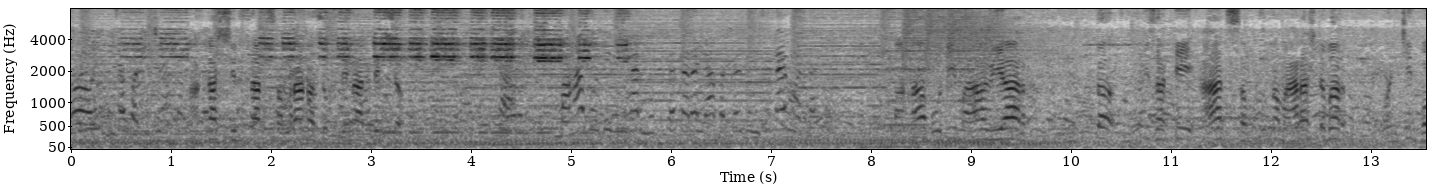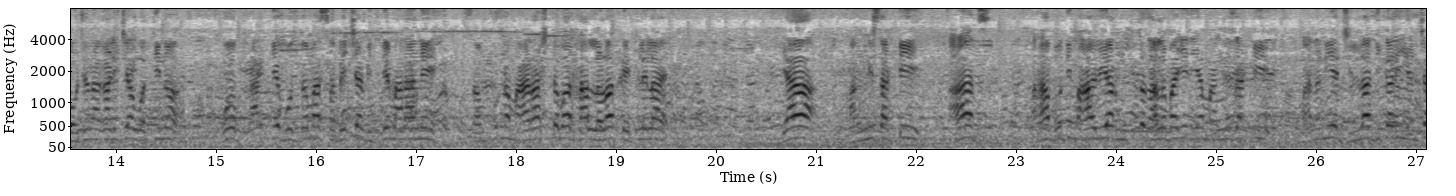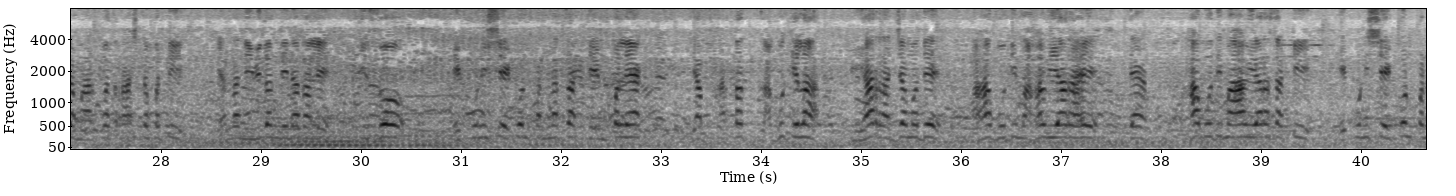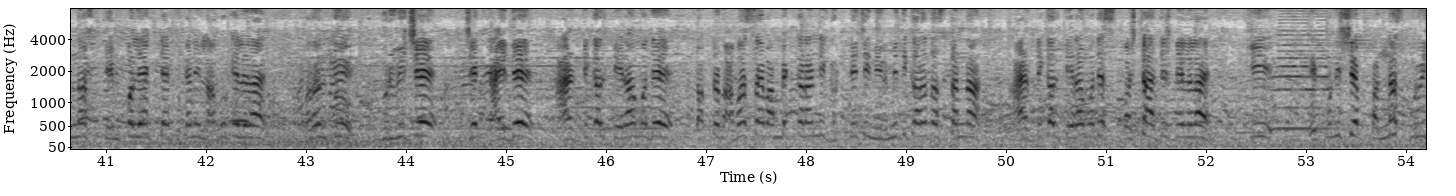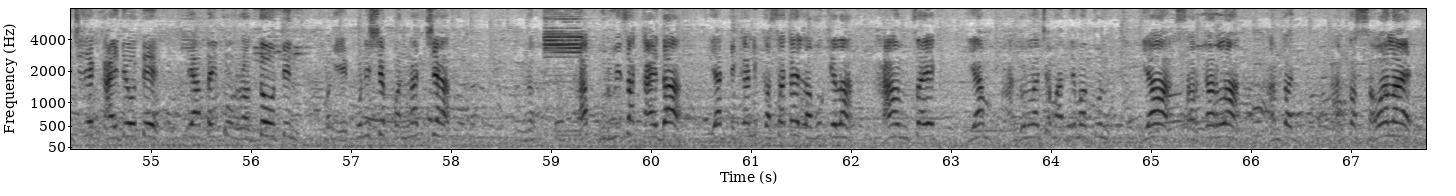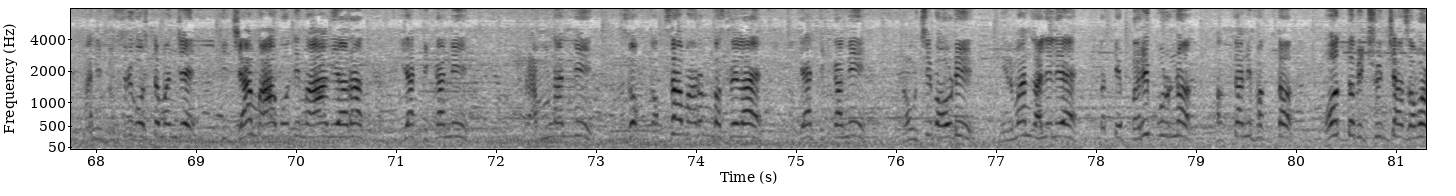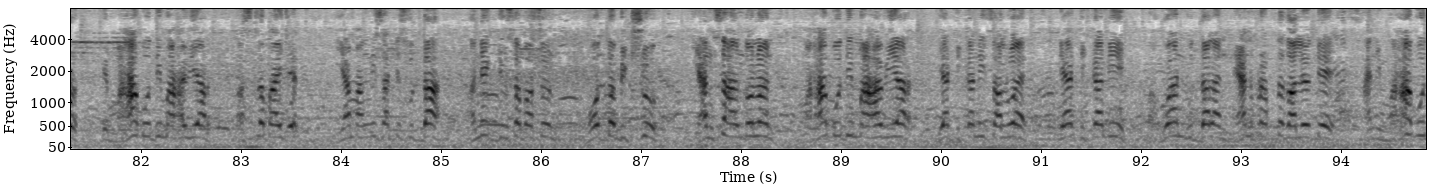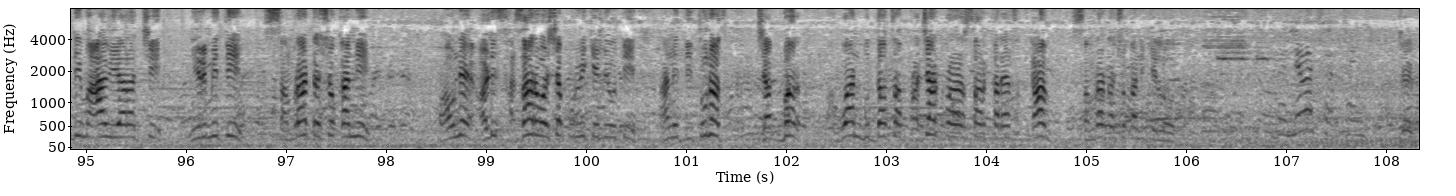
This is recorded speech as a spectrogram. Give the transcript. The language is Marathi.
आकाश शिरसाट सम्राट अशोक सेना अध्यक्ष महाबोधी महाविहार मुक्त करा मुक्तीसाठी आज संपूर्ण महाराष्ट्रभर वंचित बहुजन आघाडीच्या वतीनं व भारतीय बौद्धमा सभेच्या विद्यमानाने संपूर्ण महाराष्ट्रभर हा लढा पेटलेला आहे. या मागणीसाठी आज महाबोधी महाविहार मुक्त झालं पाहिजे. या मागणीसाठी माननीय जिल्हाधिकारी यांच्या मार्फत राष्ट्रपती यांना निवेदन देण्यात आले की जो एकोणीसशे एकोणपन्नासचा टेम्पल ॲक्ट या भारतात लागू केला बिहार राज्यामध्ये महाबोधी महाविहार आहे त्या महाबोधी महाविहारासाठी एकोणीसशे एकोणपन्नास टेम्पल ॲक्ट त्या ठिकाणी लागू केलेला आहे. परंतु पूर्वीचे जे कायदे आर्टिकल तेरामध्ये डॉक्टर बाबासाहेब आंबेडकरांनी घटनेची निर्मिती करत असताना आर्टिकल तेरामध्ये स्पष्ट आदेश दिलेला आहे की एकोणीसशे पन्नास पूर्वीचे जे कायदे होते ते आता इथून रद्द होतील. मग एकोणीसशे पन्नासच्या हा पूर्वीचा कायदा या ठिकाणी कसा काय लागू केला हा आमचा एक या आंदोलनाच्या माध्यमातून या सरकारला आमचा आमचा सवाल आहे. आणि दुसरी गोष्ट म्हणजे की ज्या महाबोधी महाविहारात या ठिकाणी ब्राह्मणांनी जो कब्जा मारून बसलेला आहे त्या ठिकाणी नवची बावडी निर्माण झालेली आहे. तर ते परिपूर्ण फक्त आणि फक्त बौद्ध भिक्षूंच्या जवळ ते महाबोधी महाविहार असलं पाहिजे. या मागणीसाठी सुद्धा अनेक दिवसापासून बौद्ध भिक्षू यांचं आंदोलन महाबोधी महाविहार या ठिकाणी चालू आहे. त्या ठिकाणी भगवान बुद्धाला ज्ञान प्राप्त झाले होते आणि महाबोधी महाविहाराची निर्मिती सम्राट अशोकांनी पावणे अडीच हजार वर्षापूर्वी केली होती. आणि तिथूनच जगभर भगवान बुद्धाचा प्रचार प्रसार करायचं काम सम्राट अशोकांनी केलं होतं. धन्यवाद सर थँक्यू जय.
